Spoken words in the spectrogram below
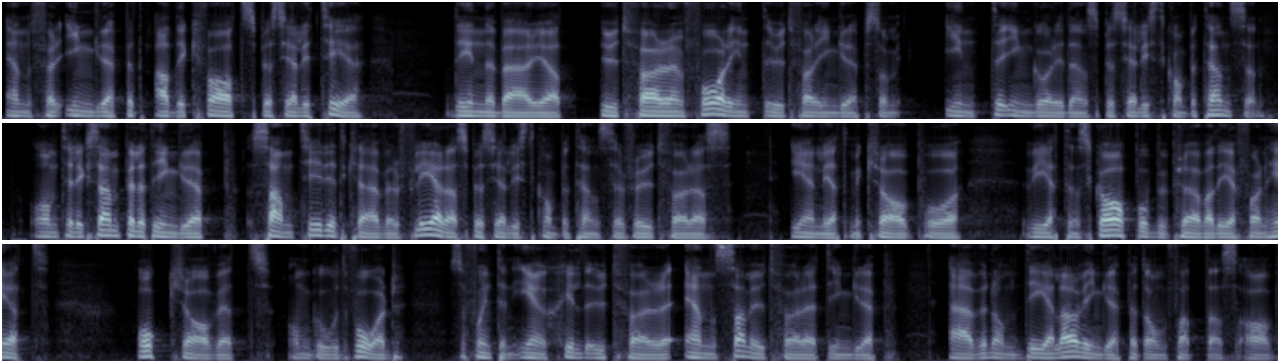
en för ingreppet adekvat specialitet. Det innebär ju att utföraren får inte utföra ingrepp som inte ingår i den specialistkompetensen. Om till exempel ett ingrepp samtidigt kräver flera specialistkompetenser för att utföras i enlighet med krav på vetenskap och beprövad erfarenhet och kravet om god vård så får inte en enskild utförare ensam utföra ett ingrepp även om delar av ingreppet omfattas av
